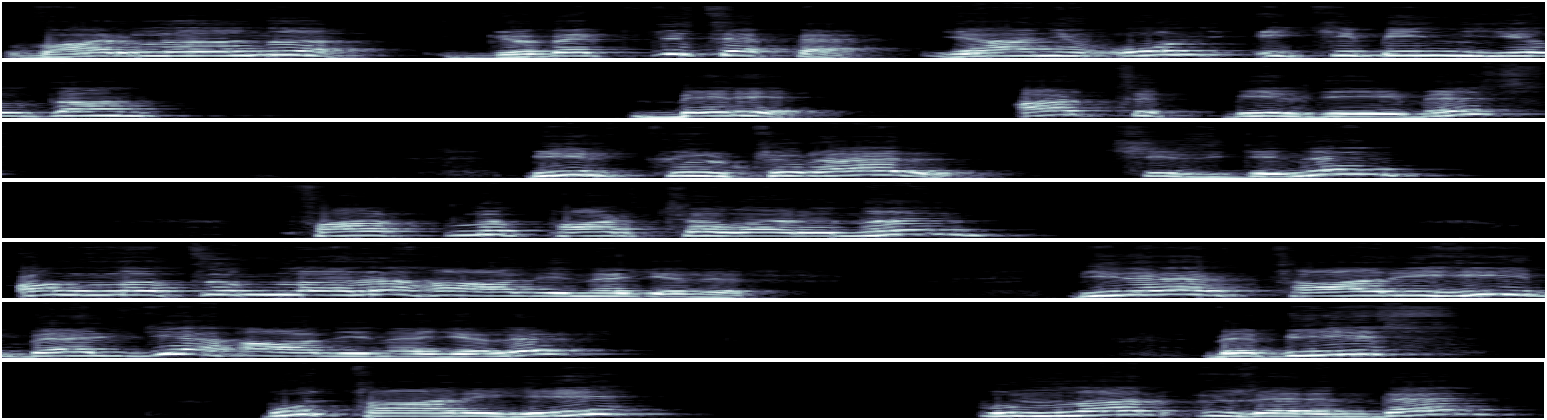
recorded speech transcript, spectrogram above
Varlığını Göbekli Tepe yani 12 bin yıldan beri artık bildiğimiz bir kültürel çizginin farklı parçalarının anlatımları haline gelir. Birer tarihi belge haline gelir ve biz bu tarihi bunlar üzerinden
